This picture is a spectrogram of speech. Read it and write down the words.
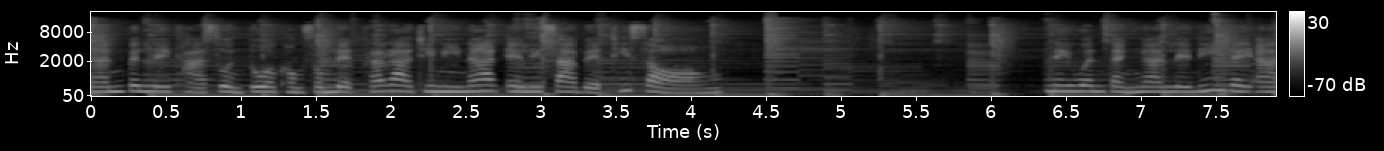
นั้นเป็นเลขาส่วนตัวของสมเด็จพระราชินีนาถเอลิซาเบธที่สองในวันแต่งงานเลดี้ไดอา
